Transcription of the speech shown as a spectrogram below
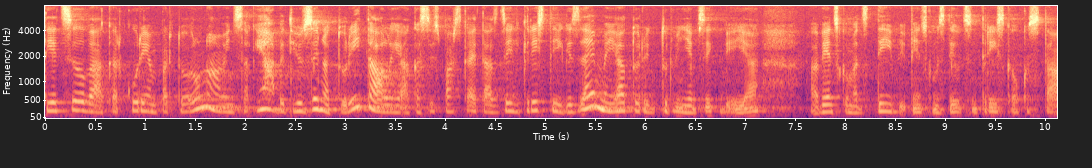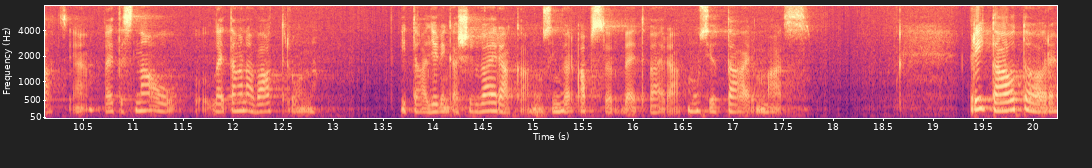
tie cilvēki, ar kuriem par to runā, viņi saka, jā, bet jūs zināt, tur Itālijā, kas vispār skaitās dziļi kristīga zeme, jā, tur, tur viņiem cik bija. Jā, 1,2, 1,23 kaut kas tāds. Ja? Lai, nav, lai tā nav atruna. Itāļi vienkārši ir vairāk kā mums, viņi var absorbēt vairāk, mums jau tā ir maz. Brita autore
